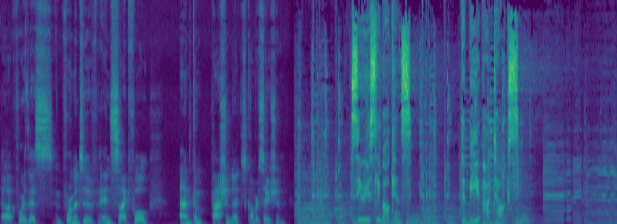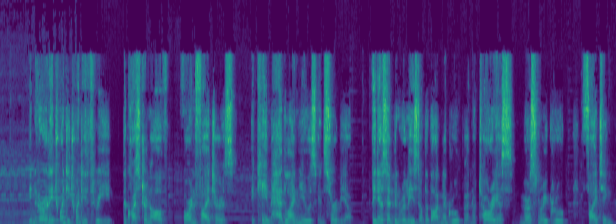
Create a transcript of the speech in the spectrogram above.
uh, for this informative, insightful, and compassionate conversation. Seriously Balkans, the BiEPAG Talks. In early 2023, the question of foreign fighters became headline news in Serbia. Videos had been released of the Wagner Group, a notorious mercenary group fighting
